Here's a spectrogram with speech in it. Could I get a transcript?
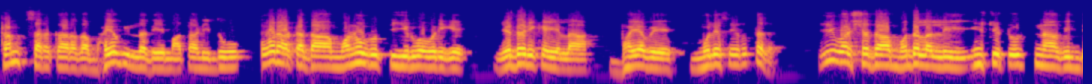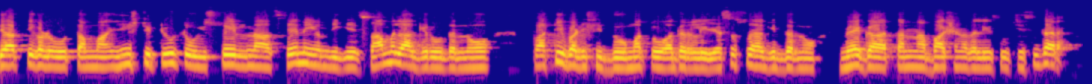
ಟ್ರಂಪ್ ಸರ್ಕಾರದ ಭಯವಿಲ್ಲದೆ ಮಾತಾಡಿದ್ದು, ಹೋರಾಟದ ಮನೋವೃತ್ತಿ ಇರುವವರಿಗೆ ಹೆದರಿಕೆಯೆಲ್ಲ, ಭಯವೇ ಮೂಲೆ ಸೇರುತ್ತದೆ. ಈ ವರ್ಷದ ಮೊದಲಲ್ಲಿ ಇನ್ಸ್ಟಿಟ್ಯೂಟ್ನ ವಿದ್ಯಾರ್ಥಿಗಳು ತಮ್ಮ ಇನ್ಸ್ಟಿಟ್ಯೂಟ್ ಇಸ್ರೇಲ್ನ ಸೇನೆಯೊಂದಿಗೆ ಸಾಮೀಲಾಗಿರುವುದನ್ನು ಪ್ರತಿಭಟಿಸಿದ್ದು ಮತ್ತು ಅದರಲ್ಲಿ ಯಶಸ್ವಿಯಾಗಿದ್ದನ್ನು ಮೇಘ ತನ್ನ ಭಾಷಣದಲ್ಲಿ ಸೂಚಿಸಿದ್ದಾರೆ.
